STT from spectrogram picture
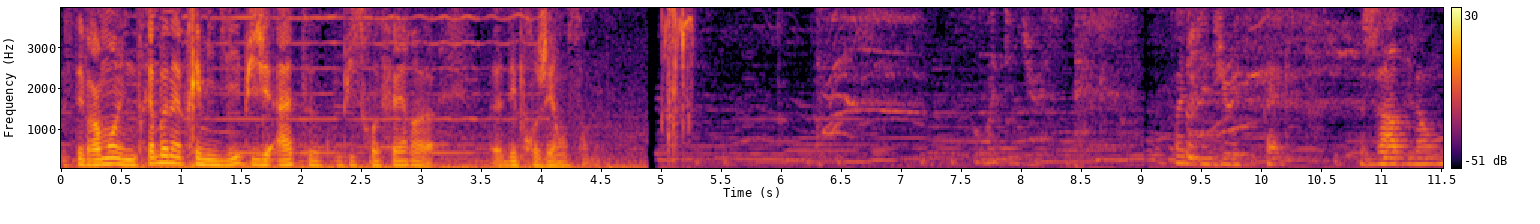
c'était vraiment une très bonne après-midi. Et puis j'ai hâte qu'on puisse refaire euh, euh, des projets ensemble. What did you expect? What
